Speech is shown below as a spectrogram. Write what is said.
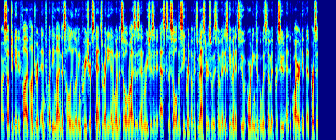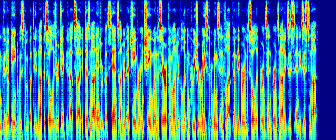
are subjugated. 529 this holy living creature stands ready and when the soul rises and reaches it it asks the soul the secret of its master's wisdom. It is given its due according to the wisdom it pursued and acquired. If that person could have gained wisdom but did not the soul is rejected outside. It does not enter but stands under that chamber in shame. When the seraphim under the living creature raise their wings and flap them they burn the soul. It burns and burns not exists and exists not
